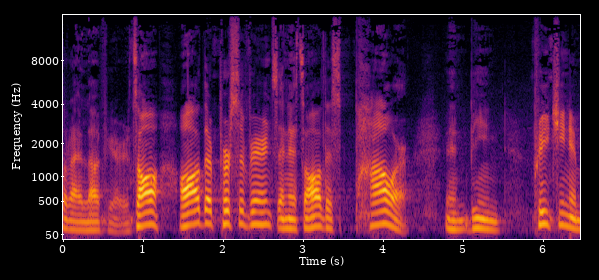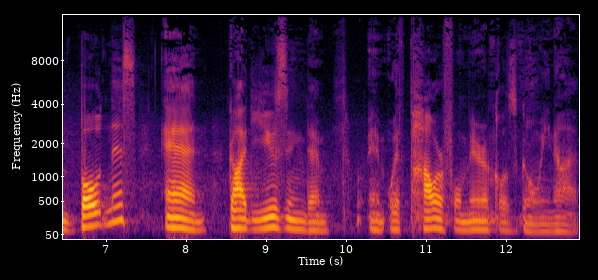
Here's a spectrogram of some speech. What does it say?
what I love here. It's all, all their perseverance and it's all this power in being preaching in boldness and God using them in, with powerful miracles going on.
